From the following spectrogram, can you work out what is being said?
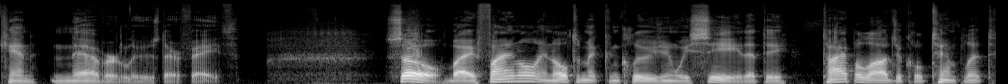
can never lose their faith. So, by final and ultimate conclusion, we see that the typological template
